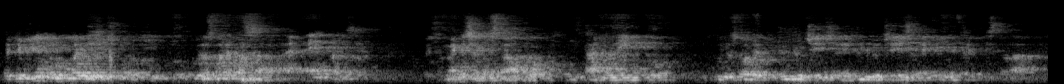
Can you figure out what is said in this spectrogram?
Perché viviamo in un paese soprattutto, in cui la storia passata è il paese. Non è che sia stato un taglio lento in cui la storia di Giulio Cesare, Giulio Cesare, che in effetti sta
